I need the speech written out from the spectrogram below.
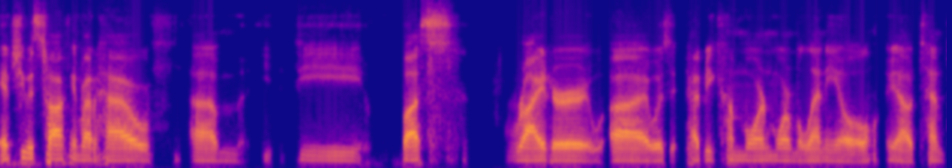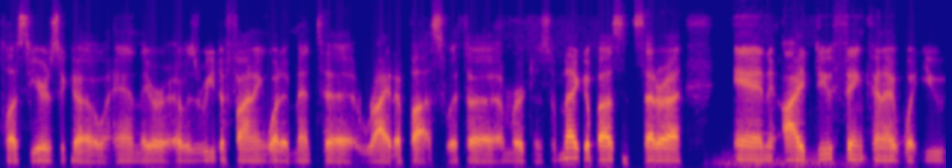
and she was talking about how um, the bus rider uh, was had become more and more millennial, you know, 10 plus years ago, and they were it was redefining what it meant to ride a bus with the emergence of megabus, et cetera. And I do think kind of what you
